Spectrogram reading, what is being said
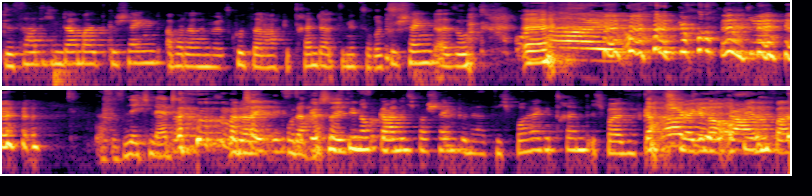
Das hatte ich ihm damals geschenkt, aber dann haben wir uns kurz danach getrennt, er hat sie mir zurückgeschenkt. Also. Oh äh, nein! Äh, oh mein Gott! Das ist nicht nett. Man oder schenkt oder hat ich sie noch gar nicht verschenkt und er hat sich vorher getrennt? Ich weiß es gar nicht okay, mehr genau. Auf jeden Fall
